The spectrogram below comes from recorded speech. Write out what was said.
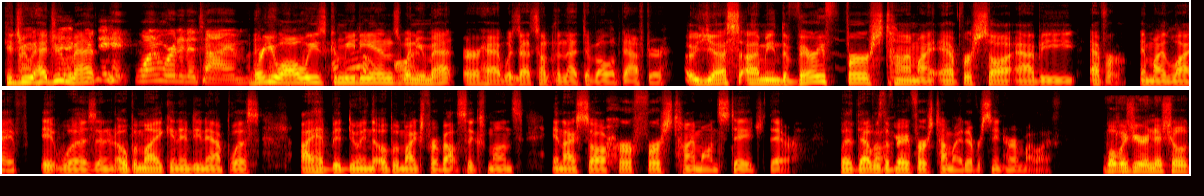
Did you Right. had you met? One word at a time. Were you always Hello, comedians when you met, or had was that something that developed after? Uh, yes, I mean the very first time I ever saw Abbi ever in my life, it was at an open mic in Indianapolis. I had been doing the open mics for about six months, and I saw her first time on stage there. But that was the very first time I'd ever seen her in my life. What was your initial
